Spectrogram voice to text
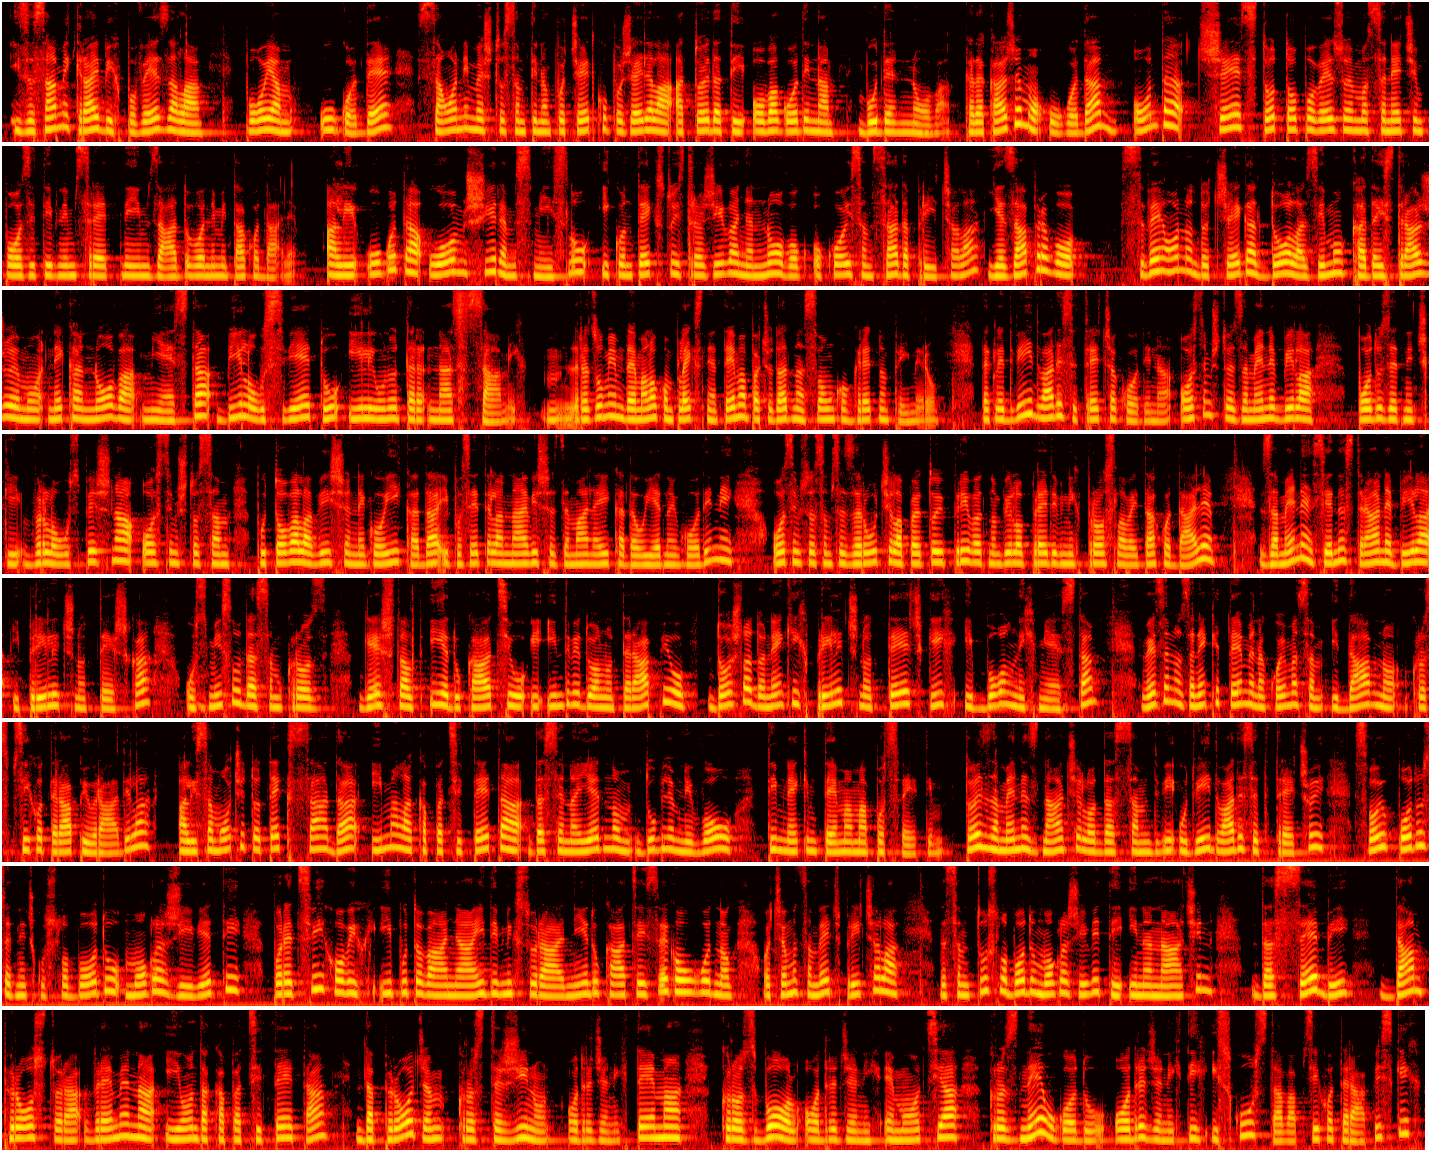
I za sami kraj bih povezala pojam ugode sa onime što sam ti na početku poželjela, a to je da ti ova godina bude nova. Kada kažemo ugoda, onda često to povezujemo sa nečim pozitivnim, sretnim, zadovoljnim i tako dalje. Ali ugoda u ovom širem smislu i kontekstu istraživanja novog o koji sam sada pričala je zapravo sve ono do čega dolazimo kada istražujemo neka nova mjesta, bilo u svijetu ili unutar nas samih. Razumijem da je malo kompleksnija tema pa ću dati na svom konkretnom primjeru. Dakle, 2023. godina, osim što je za mene bila poduzetnički vrlo uspješna, osim što sam putovala više nego ikada i posjetila najviše zemalja ikada u jednoj godini, osim što sam se zaručila pa je to i privatno bilo predivnih proslava i tako dalje, za mene je s jedne strane bila i prilično teška u smislu da sam kroz gestalt i edukaciju i individualnu terapiju došla do nekih prilično teških i bolnih mjesta vezano za neke teme na kojima sam i davno kroz psihoterapiju radila, ali sam očito tek sada imala kapaciteta da se na jednom dubljem nivou tim nekim temama posvetim. To je za mene značilo da sam u 2023. svoju poduzetničku slobodu mogla živjeti pored svih ovih i putovanja i divnih suradnji, edukacije i svega ugodnog o čemu sam već pričala, da sam tu slobodu mogla živjeti i na način da sebi dam prostora, vremena i onda kapaciteta da prođem kroz težinu određenih tema, kroz bol određenih emocija, kroz neugodu određenih tih iskustava psihoterapijskih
